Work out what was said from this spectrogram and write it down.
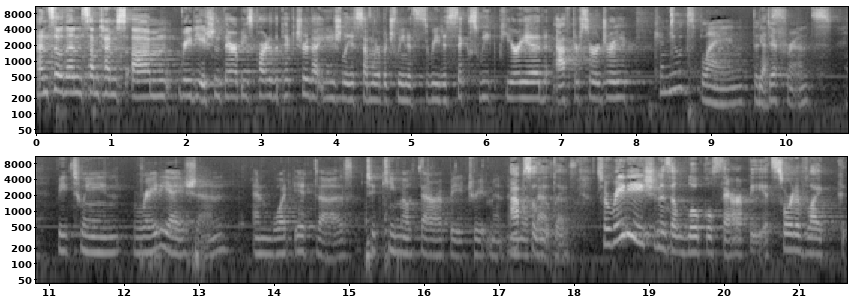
And so then sometimes um, radiation therapy is part of the picture. That usually is somewhere between a three to six week period after surgery. Can you explain the yes. difference between radiation and what it does to chemotherapy treatment. Absolutely. So, radiation is a local therapy. It's sort of like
